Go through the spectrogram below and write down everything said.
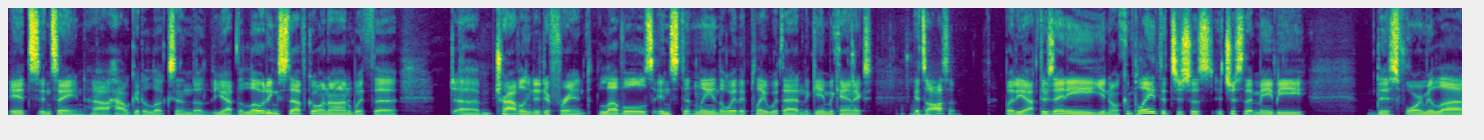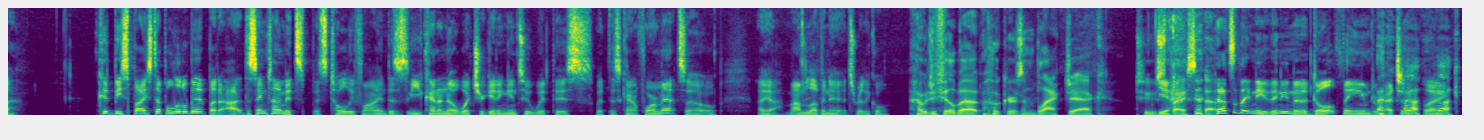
it's insane uh, how good it looks and the, you have the loading stuff going on with the um, traveling to different levels instantly and the way they play with that and the game mechanics it's awesome but yeah if there's any you know complaint it's just it's just that maybe this formula could be spiced up a little bit but at the same time it's it's totally fine this you kind of know what you're getting into with this with this kind of format so uh, yeah i'm loving it it's really cool How would you feel about hookers and blackjack to spice it up? that's what they need they need an adult themed ratchet and clank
